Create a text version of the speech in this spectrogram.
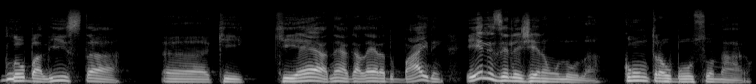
globalista uh, que, que é né, a galera do Biden, eles elegeram o Lula contra o Bolsonaro.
